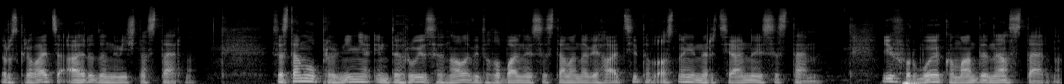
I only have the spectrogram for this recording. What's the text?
розкривається аеродинамічна стерна. Система управління інтегрує сигнали від глобальної системи навігації та власної інерціальної системи і формує команди на стерна.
